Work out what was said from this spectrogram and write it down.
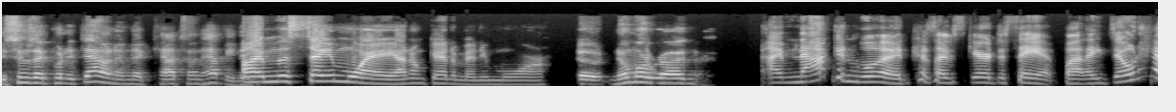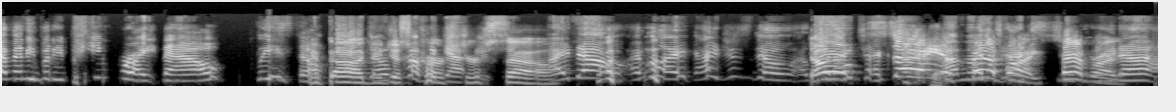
as soon as I put it down and the cat's unhappy, they, I'm the same way. I don't get them anymore. so no more rugs. I'm knocking wood because I'm scared to say it, but I don't have anybody pee right now. Please don't. Oh God, you don't just cursed yourself. I know. I'm like, I just don't. Don't I text say you, it, I'm gonna February, text you, February. Rita. I'm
